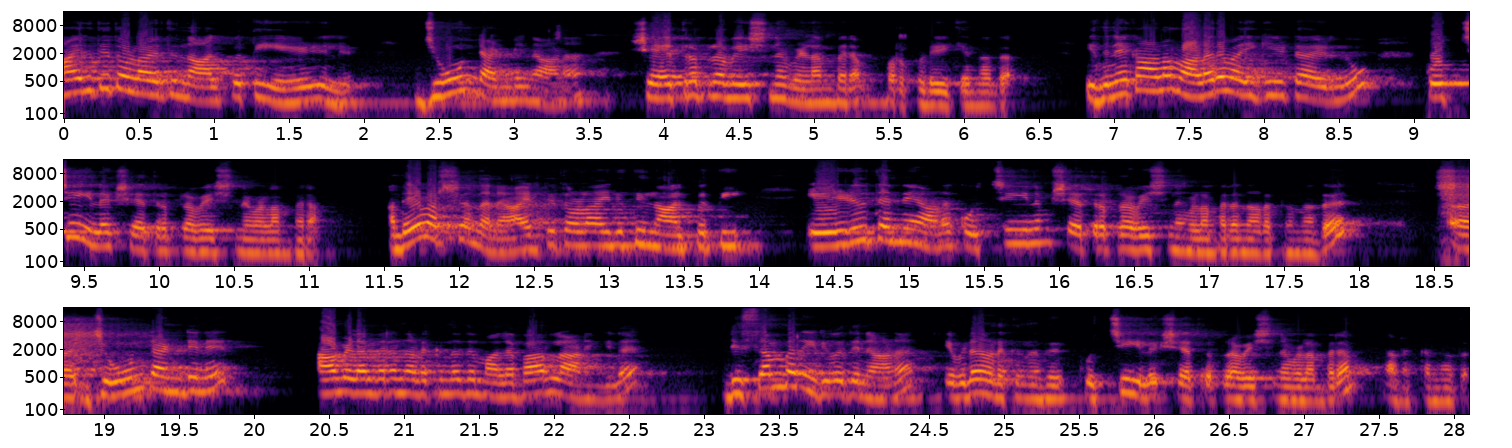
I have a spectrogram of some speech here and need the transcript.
ആയിരത്തി തൊള്ളായിരത്തി നാൽപ്പത്തി ഏഴിൽ ജൂൺ രണ്ടിനാണ് ക്ഷേത്രപ്രവേശന വിളംബരം പുറപ്പെടുവിക്കുന്നത്. ഇതിനേക്കാളും വളരെ വൈകിട്ടായിരുന്നു കൊച്ചിയിലെ ക്ഷേത്രപ്രവേശന വിളംബരം. അതേ വർഷം തന്നെ ആയിരത്തി തൊള്ളായിരത്തി നാൽപ്പത്തി ഏഴിൽ തന്നെയാണ് കൊച്ചിയിലും ക്ഷേത്രപ്രവേശന വിളംബരം നടത്തുന്നത്. ജൂൺ രണ്ടിന് ആ വിളംബരം നടക്കുന്നത് മലബാറിലാണെങ്കിൽ ഡിസംബർ ഇരുപതിനാണ് എവിടെ നടക്കുന്നത് കൊച്ചിയിലെ ക്ഷേത്രപ്രവേശന വിളംബരം നടക്കുന്നത്.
